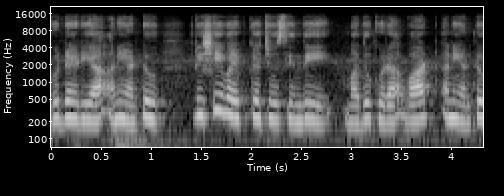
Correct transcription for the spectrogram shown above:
గుడ్ ఐడియా అని అంటూ రిషి వైపుకే చూసింది. మధు కూడా వాట్? అని అంటూ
